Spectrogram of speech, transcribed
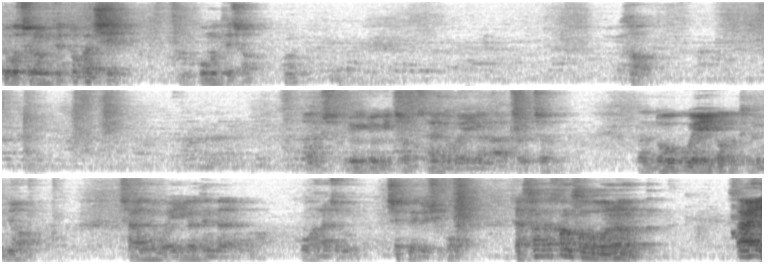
이것처럼 이제 똑같이 보면 되죠. 어? 그래서 어, 여기 여기 있죠. 자연 로그 a가 나왔죠? 그래서 노브 a가 붙으면요, 자연 로그 a가 된다는 거, 그거 하나 좀 체크해 두시고, 자 삼각함수는 사인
